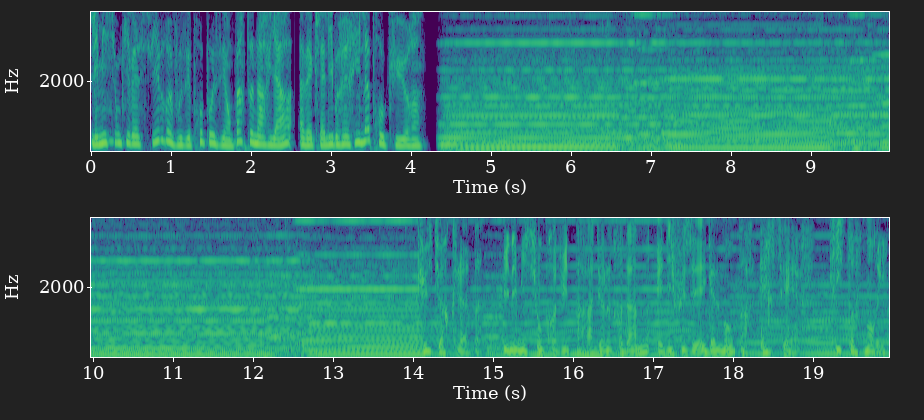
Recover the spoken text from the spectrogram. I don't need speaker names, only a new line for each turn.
L'émission qui va suivre vous est proposée en partenariat avec la librairie La Procure.
Culture Club, une émission produite par Radio Notre-Dame et diffusée également par RCF. Christophe Maury.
